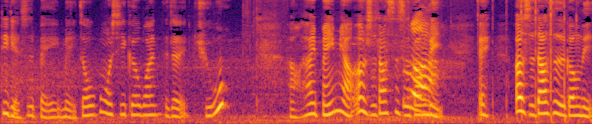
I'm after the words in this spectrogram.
地点是北美洲墨西哥湾，在这里。啾，好，它每秒二十到四十公里，哎，二十到四十公里。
